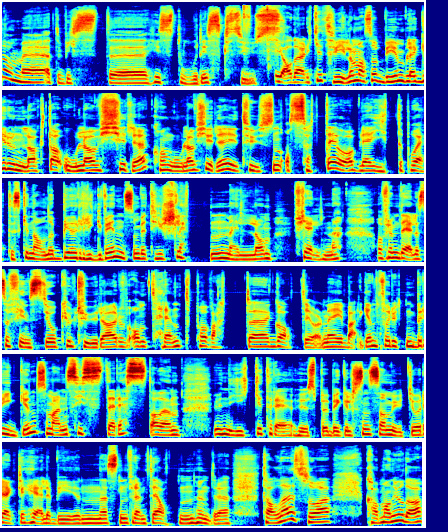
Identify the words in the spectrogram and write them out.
da, med et visst eh, historisk sus. Ja, det er det ikke tvil om. Altså, byen ble grunnlagt av Olav Kyrre, kong Olav Kyrre i 1070, og ble gitt det poetiske navnet Bjørgvin, som betyr sletten mellom fjellene. Og Fremdeles så finnes det jo kulturarv omtrent på hvert Eh, gatehjørne i Bergen, foruten Bryggen, som er den siste rest av den unike trehusbebyggelsen som utgjorde egentlig hele byen nesten frem til 1800-tallet, så kan man jo da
